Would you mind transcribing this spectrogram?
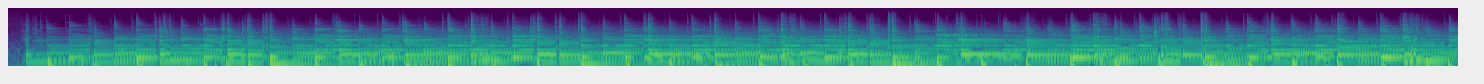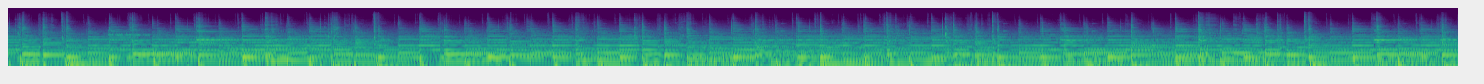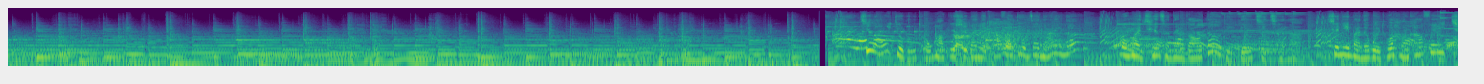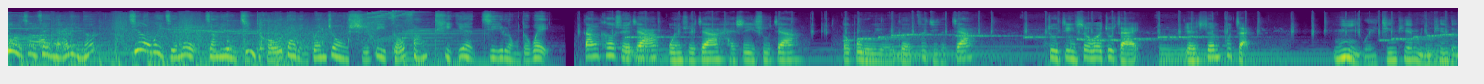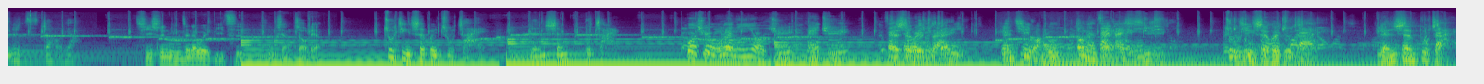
有如童话故事般的咖啡店在哪里呢？梦幻千层蛋糕到底有几层啊？限定版的委托行咖啡究竟在哪里呢？基隆味节目将用镜头带领观众实地走访体验基隆的味。当科学家、文学家还是艺术家，都不如有一个自己的家。住进社会住宅，人生不窄。你以为今天、明天的日子照样？其实你们正在为彼此互相照亮。住进社会住宅，人生不窄。过去无论你有局没局，在社会住宅里，人际网络都能再开新局。住进社会住宅，人生不窄。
